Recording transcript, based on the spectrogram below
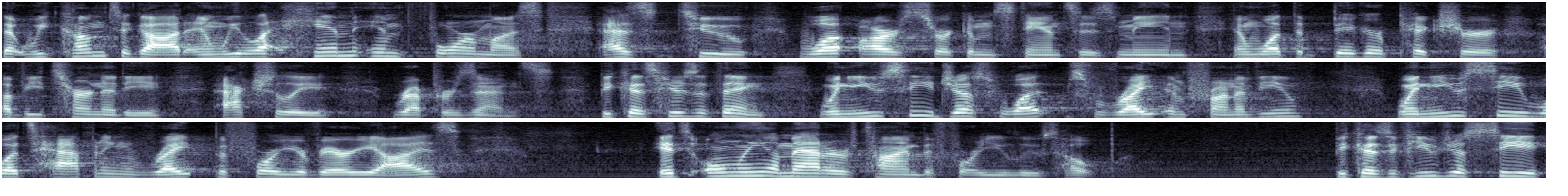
that we come to God and we let Him inform us as to what our circumstances mean and what the bigger picture of eternity actually represents. Because here's the thing when you see just what's right in front of you, when you see what's happening right before your very eyes, it's only a matter of time before you lose hope. Because if you just see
